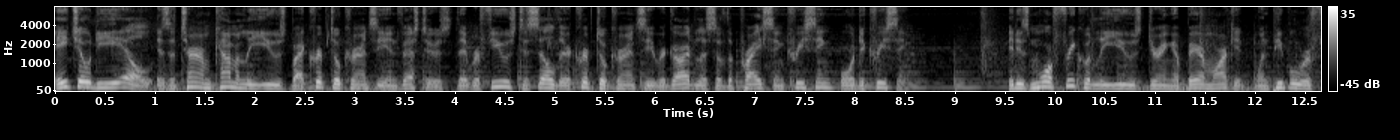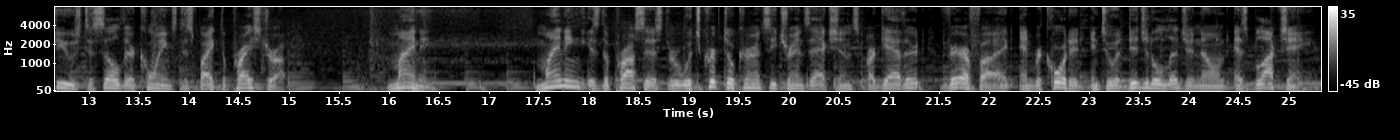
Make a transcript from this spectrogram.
HODL is a term commonly used by cryptocurrency investors that refuse to sell their cryptocurrency regardless of the price increasing or decreasing. It is more frequently used during a bear market when people refuse to sell their coins despite the price drop. Mining Mining is the process through which cryptocurrency transactions are gathered, verified, and recorded into a digital ledger known as blockchain.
